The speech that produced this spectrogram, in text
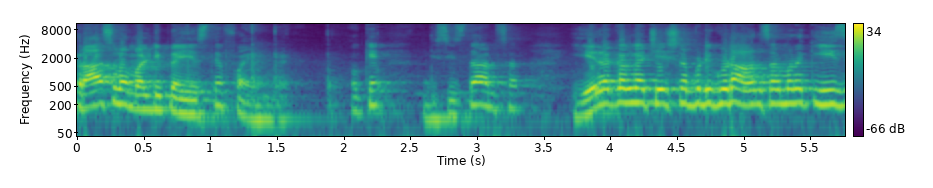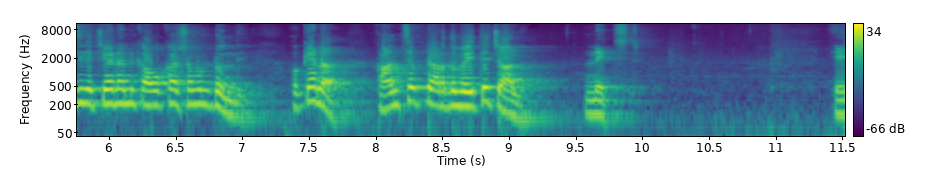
క్రాస్లో మల్టిప్లై చేస్తే five hundred okay this is the answer ఏ రకంగా చేసినప్పటికీ కూడా ఆన్సర్ మనకి ఈజీగా చేయడానికి అవకాశం ఉంటుంది. ఓకేనా కాన్సెప్ట్ అర్థమైతే చాలు. Next a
